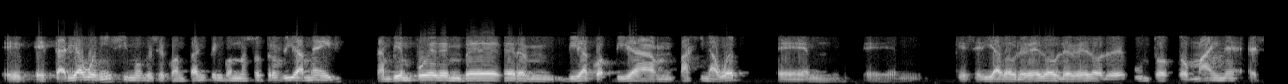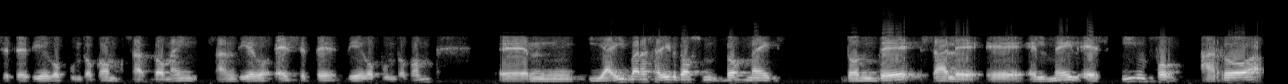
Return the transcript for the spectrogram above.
eh, estaría buenísimo que se contacten con nosotros vía mail. También pueden ver em, vía, vía em, página web em, que sería www.domaineSTDiego.com, o sea, domain san diego stdiego.com. y ahí van a salir dos, dos mails donde sale eh, el mail es info arroba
